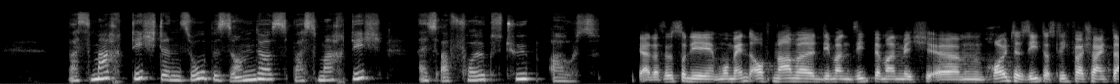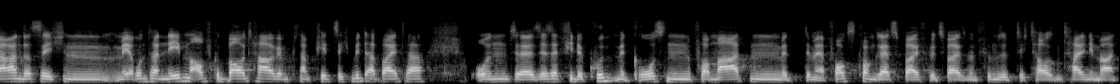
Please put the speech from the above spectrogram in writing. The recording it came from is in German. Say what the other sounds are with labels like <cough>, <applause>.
Was macht dich denn so besonders? Was macht dich als Erfolgstyp aus? Ja, das ist so die Momentaufnahme, die man sieht, wenn man mich ähm, heute sieht. Das liegt wahrscheinlich daran, dass ich ein mehr Unternehmen aufgebaut habe. Wir haben knapp 40 Mitarbeiter und äh, sehr, sehr viele Kunden mit großen Formaten, mit dem Erfolgskongress beispielsweise mit 75.000 Teilnehmern,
